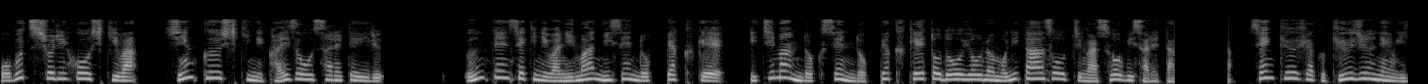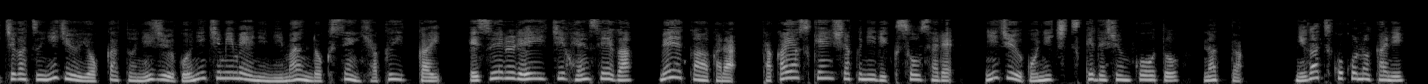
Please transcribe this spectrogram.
汚物処理方式は真空式に改造されている。運転席には22,600系、16,600系と同様のモニター装置が装備された。1990年1月24日と25日未明に26,101回 SL01 編成がメーカーから高安検釈に陸送され25日付で竣工となった。2月9日に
